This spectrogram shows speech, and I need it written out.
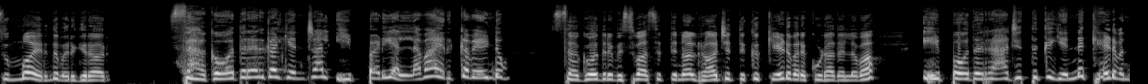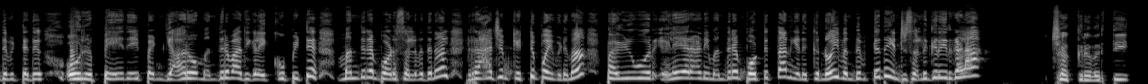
சும்மா இருந்து வருகிறார். சகோதரர்கள் என்றால் இப்படி அல்லவா இருக்க வேண்டும்? சகோதர விசுவாசத்தினால் ராஜ்யத்துக்கு கேடு வரக்கூடாதல்லவா? இப்போது ராஜ்யத்துக்கு என்ன கேடு வந்துவிட்டது? ஒரு பேதை பெண் யாரோ மந்திரவாதிகளை கூப்பிட்டு மந்திரம் போட சொல்வதனால் ராஜ்யம் கெட்டு போய் விடுமா? பழுவூர் இளையராணி மந்திரம் போட்டுத்தான் எனக்கு நோய் வந்துவிட்டது என்று சொல்லுகிறீர்களா? சக்கரவர்த்தி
